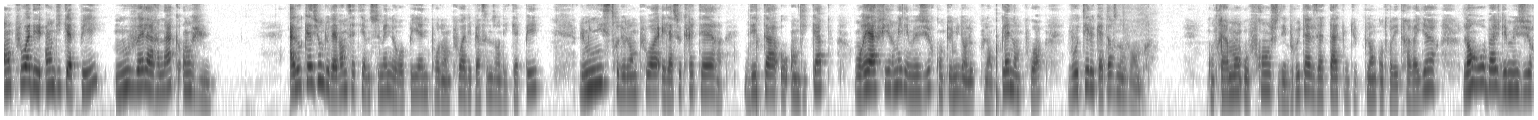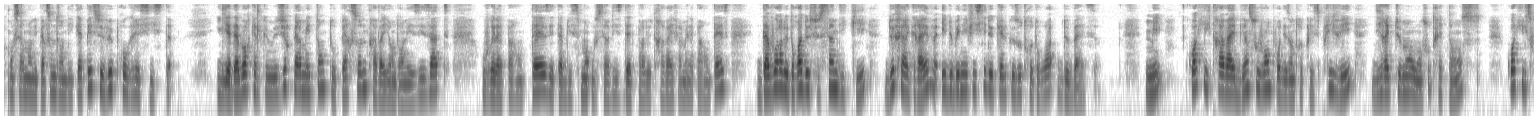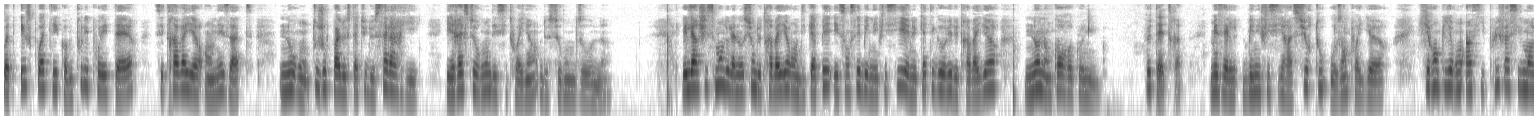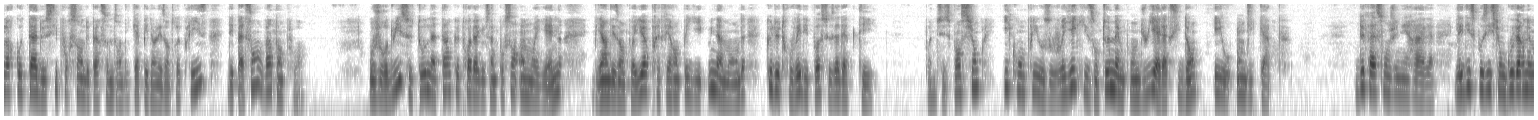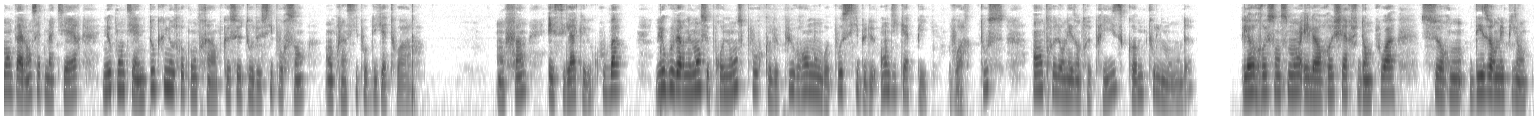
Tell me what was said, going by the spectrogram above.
Emploi des handicapés, nouvelle arnaque en vue. À l'occasion de la 27e semaine européenne pour l'emploi des personnes handicapées, le ministre de l'Emploi et la secrétaire d'État au handicap ont réaffirmé les mesures contenues dans le plan plein emploi voté le 14 novembre. Contrairement aux franches et brutales attaques du plan contre les travailleurs, l'enrobage des mesures concernant les personnes handicapées se veut progressiste. Il y a d'abord quelques mesures permettant aux personnes travaillant dans les ESAT, ouvrez la parenthèse, établissement ou service d'aide par le travail, fermez la parenthèse, d'avoir le droit de se syndiquer, de faire grève et de bénéficier de quelques autres droits de base. Mais, quoiqu'ils travaillent bien souvent pour des entreprises privées, directement ou en sous-traitance, quoiqu'ils soient exploités comme tous les prolétaires, ces travailleurs en ESAT n'auront toujours pas le statut de salariés et resteront des citoyens de seconde zone. L'élargissement de la notion de travailleur handicapé est censé bénéficier à une catégorie de travailleurs non encore reconnus. Peut-être, mais elle bénéficiera surtout aux employeurs, qui rempliront ainsi plus facilement leur quota de 6% de personnes handicapées dans les entreprises, dépassant 20 emplois. Aujourd'hui, ce taux n'atteint que 3,5% en moyenne, bien des employeurs préférant payer une amende que de trouver des postes adaptés. Point de suspension, y compris aux ouvriers qu'ils ont eux-mêmes conduits à l'accident et au handicap. De façon générale, les dispositions gouvernementales en cette matière ne contiennent aucune autre contrainte que ce taux de 6% en principe obligatoire. Enfin, et c'est là que le coup bat, le gouvernement se prononce pour que le plus grand nombre possible de handicapés, voire tous, entrent dans les entreprises comme tout le monde. Leur recensement et leur recherche d'emploi seront désormais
